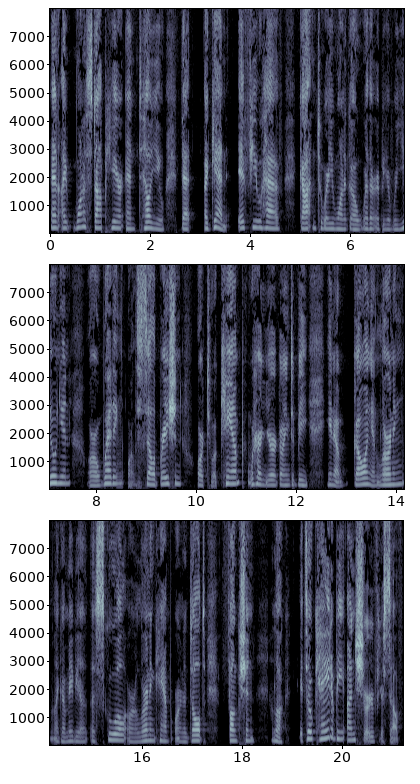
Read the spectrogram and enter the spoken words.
And I want to stop here and tell you that again, if you have gotten to where you want to go, whether it be a reunion or a wedding or a celebration or to a camp where you're going to be, you know, going and learning, like a, maybe a, a school or a learning camp or an adult function. Look, it's okay to be unsure of yourself.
